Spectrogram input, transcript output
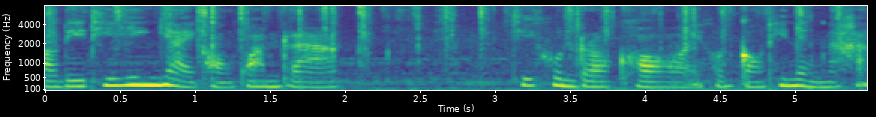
ข่าวดีที่ยิ่งใหญ่ของความรัก ที่คุณรอคอยคนกองที่หนึ่งนะคะ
